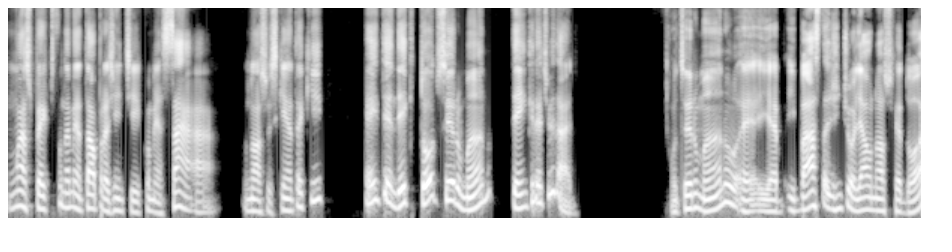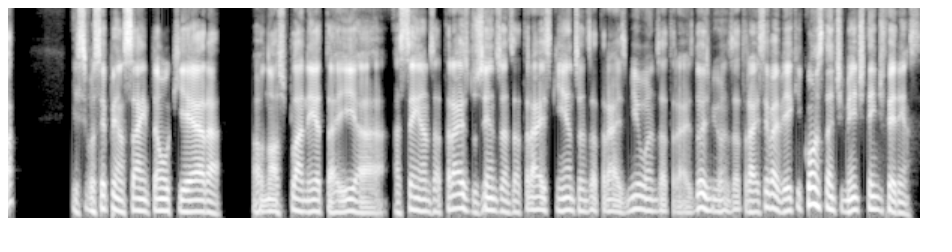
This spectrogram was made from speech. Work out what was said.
um aspecto fundamental para a gente começar a... o nosso esquenta aqui é entender que todo ser humano tem criatividade. O ser humano, e, é, e, basta a gente olhar ao nosso redor, e se você pensar então o que era ao nosso planeta aí há, há 100 anos atrás, 200 anos atrás, 500 anos atrás, mil anos atrás, dois mil anos atrás, você vai ver que constantemente tem diferença.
